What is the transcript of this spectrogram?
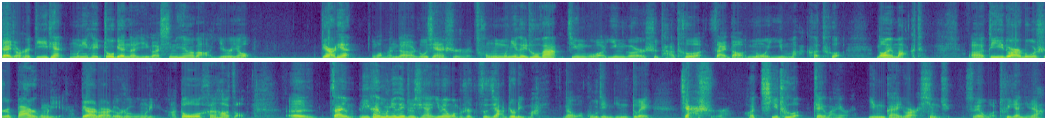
这就是第一天慕尼黑周边的一个新天鹅堡一日游。第二天，我们的路线是从慕尼黑出发，经过英格尔施塔特，再到诺伊马克特 （Neumarkt）。呃，第一段路是八十公里，第二段六十五公里啊，都很好走。呃，在离开慕尼黑之前，因为我们是自驾之旅嘛，那我估计您对驾驶和汽车这个玩意儿。应该有点兴趣，所以我推荐您啊，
